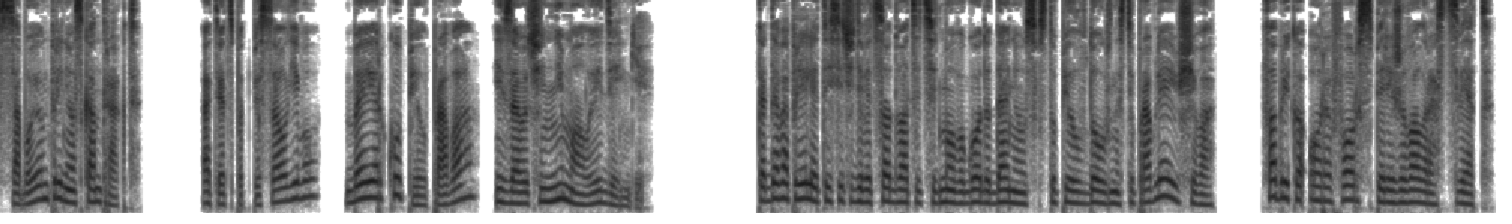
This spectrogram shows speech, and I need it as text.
С собой он принес контракт. Отец подписал его, Бейер купил права и за очень немалые деньги. Когда в апреле 1927 года Даниус вступил в должность управляющего, фабрика Орефорс переживал расцвет.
